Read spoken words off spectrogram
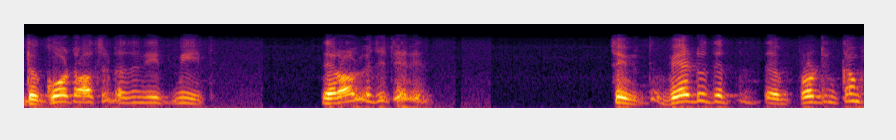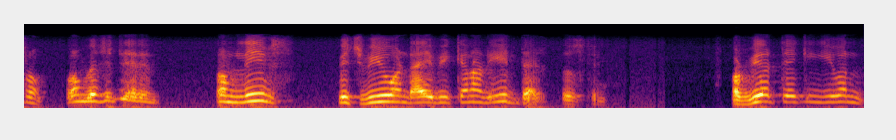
The goat also doesn't eat meat. They are all vegetarian. So where do the, the protein come from? From vegetarian. From leaves which you and i we cannot eat that those things. But we are taking even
